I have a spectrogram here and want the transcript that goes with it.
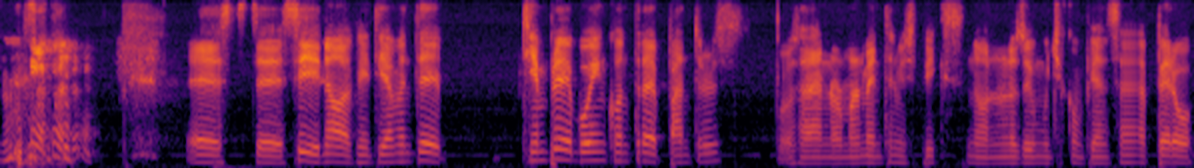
Este, sí, no, definitivamente siempre voy en contra de Panthers. O sea, normalmente en mis picks no, no les doy mucha confianza, pero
